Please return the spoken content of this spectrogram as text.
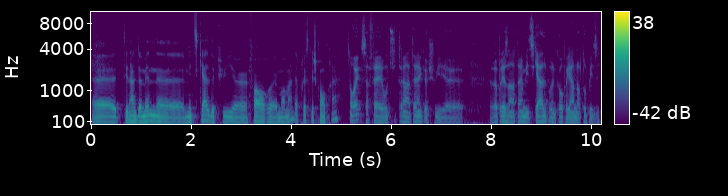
tu es dans le domaine médical depuis un fort moment, d'après ce que je comprends. Oui, ça fait au-dessus de 30 ans que je suis représentant médical pour une compagnie en orthopédie,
